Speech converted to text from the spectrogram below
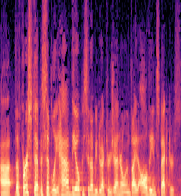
Uh, the first step is simply have the OPCW Director General invite all the inspectors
